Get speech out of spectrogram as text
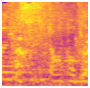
Unstoppable.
